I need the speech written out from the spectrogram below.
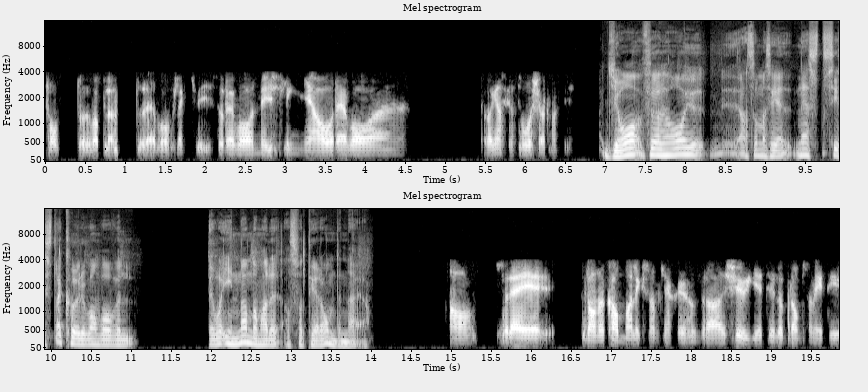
torrt och det var blött och det var fläckvis och det var ny slinga och det var, det var ganska svårkört faktiskt. Ja, för jag har ju, alltså om man säger näst sista kurvan var väl, det var innan de hade asfalterat om den där ja. Ja, så det är från att komma liksom kanske 120 till att bromsa ner till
